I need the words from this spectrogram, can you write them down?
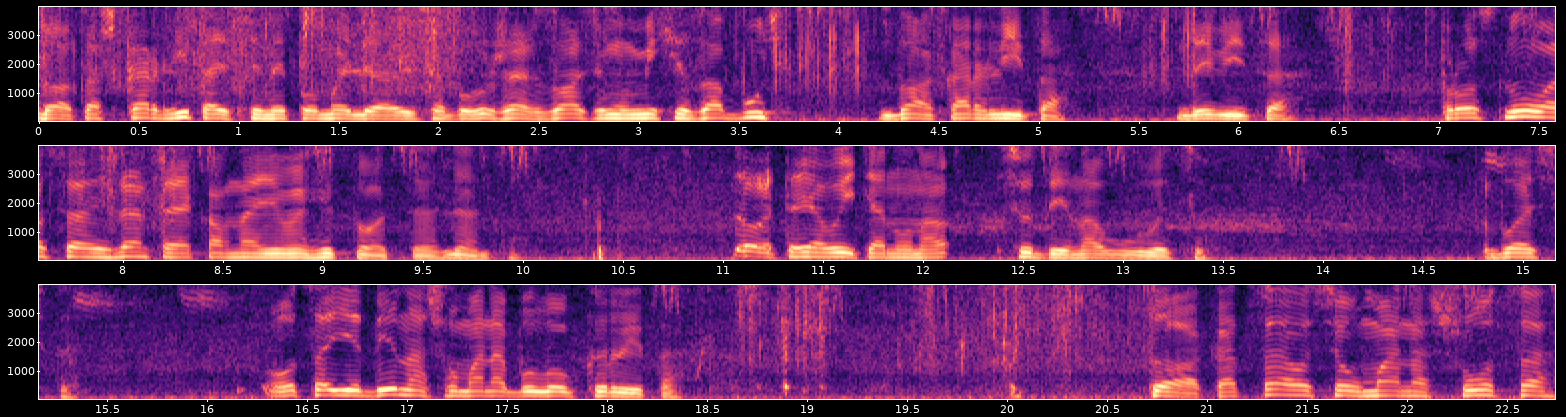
Да, це ж карліта, якщо не помиляюся, бо вже за зиму міг і забудь. Да, карліта. Дивіться. Проснулася і гляньте, яка в неї вегетація. Гляньте. Давайте я витягну на, сюди, на вулицю. Бачите? Оце єдине, що в мене було вкрито. Так, а це ось у мене що це?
